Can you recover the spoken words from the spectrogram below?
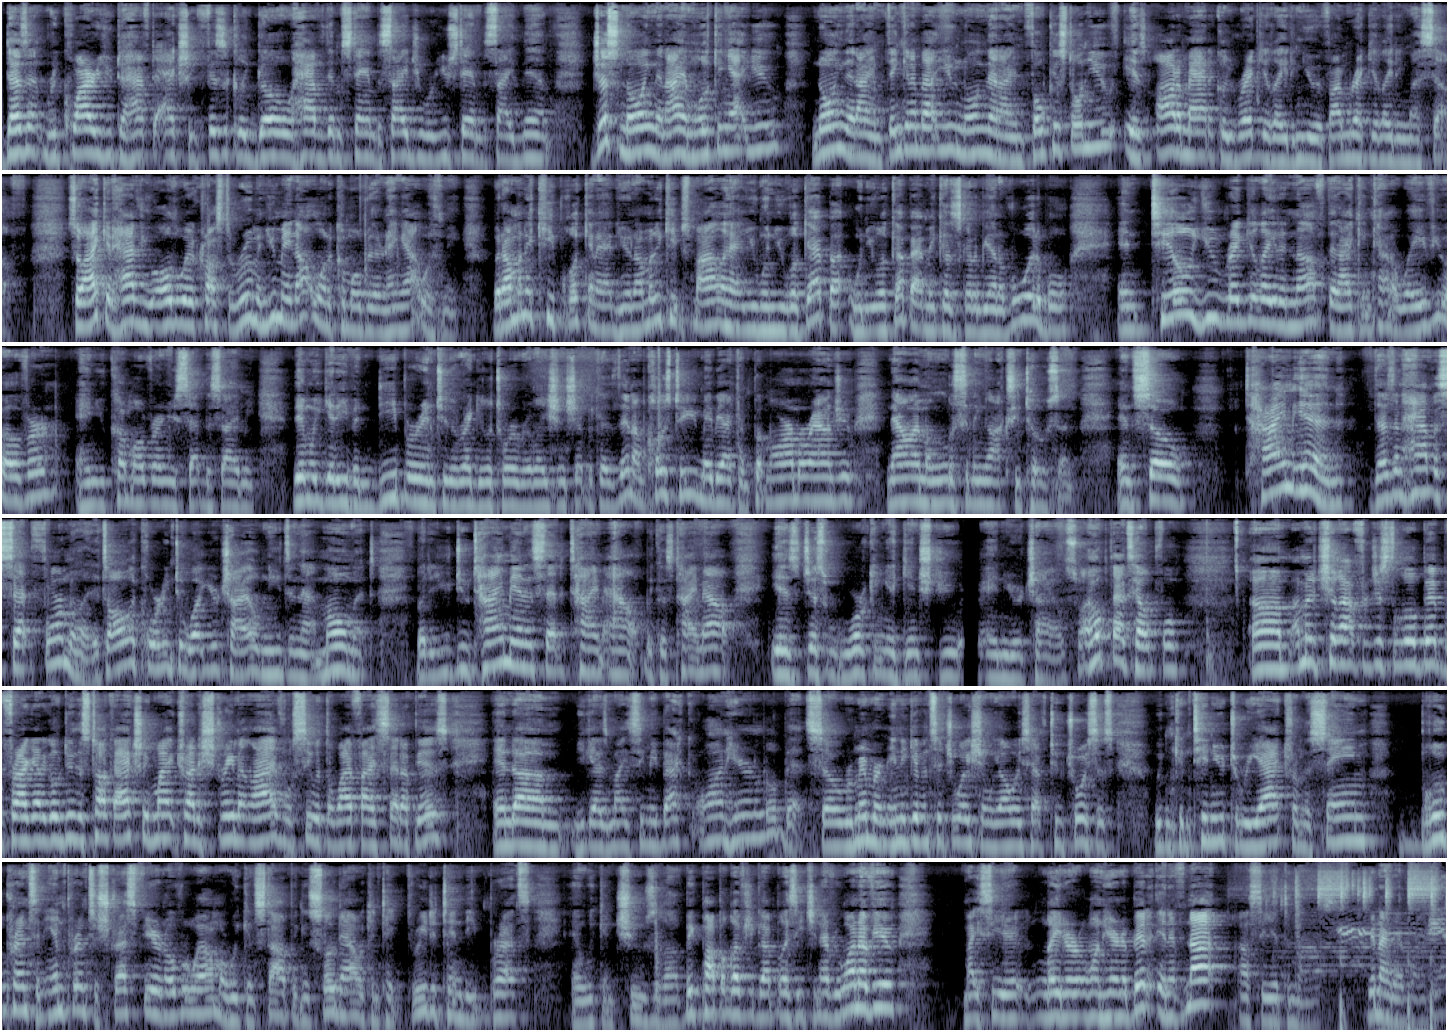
doesn't require you to have to actually physically go have them stand beside you or you stand beside them. Just knowing that I am looking at you, knowing that I am thinking about you, knowing that I am focused on you is automatically regulating you if I'm regulating myself. So I could have you all the way across the room and you may not want to come over there and hang out with me. But I'm going to keep looking at you and I'm going to keep smiling at you when you look at when you look up at me because it's going to be unavoidable until you regulate enough that I can kind of wave you over and you come over and you sit beside me. Then we get even deeper into the regulatory relationship because then I'm close to you. Maybe I can put my arm around you. Now I'm eliciting oxytocin. And so time in doesn't have a set formula. It's all according to what your child needs in that moment. But you do time in instead of time out because time out is just working against you and your child. So I hope that's helpful. Um, I'm going to chill out for just a little bit before I got to go do this talk. I actually might try to stream it live. We'll see what the Wi Fi setup is. And um, you guys might see me back on here in a little bit. So remember, in any given situation, we always have two choices. We can continue to react from the same blueprints and imprints of stress, fear, and overwhelm, or we can stop, we can slow down, we can take three to 10 deep breaths, and we can choose love. Big Papa loves you. God bless each and every one of you. Might see you later on here in a bit. And if not, I'll see you tomorrow. Good night, everyone.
